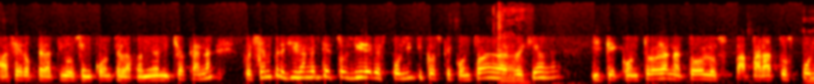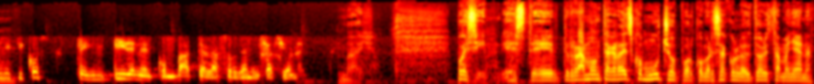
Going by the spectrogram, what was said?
hacer operativos en contra de la familia michoacana, pues son precisamente estos líderes políticos que controlan las regiones y que controlan a todos los aparatos políticos que impiden el combate a las organizaciones. Vaya. Pues sí, este Ramón, te agradezco mucho por conversar con el auditorio esta mañana.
